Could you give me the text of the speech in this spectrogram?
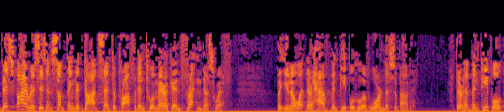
this virus isn't something that God sent a prophet into America and threatened us with. But you know what? There have been people who have warned us about it. There have been people,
